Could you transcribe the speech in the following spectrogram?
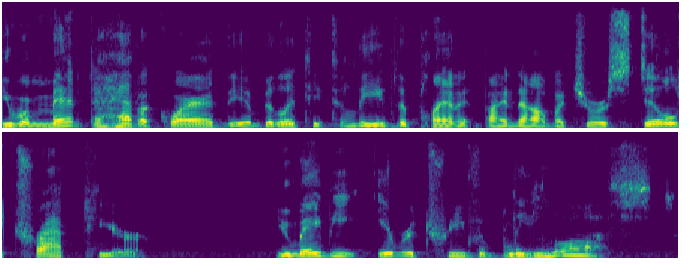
You were meant to have acquired the ability to leave the planet by now, but you are still trapped here. You may be irretrievably lost.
